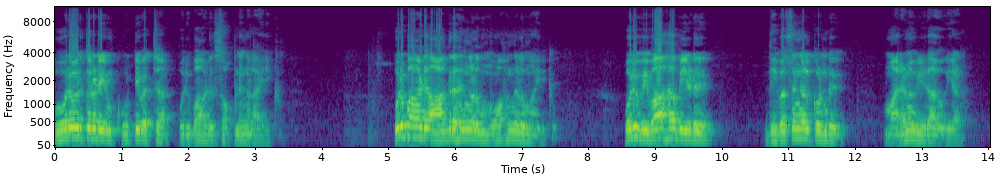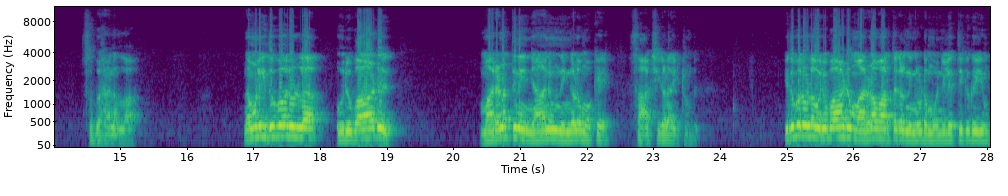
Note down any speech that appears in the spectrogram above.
ഓരോരുത്തരുടെയും കൂട്ടിവെച്ച ഒരുപാട് സ്വപ്നങ്ങളായിരിക്കും. ഒരുപാട് ആഗ്രഹങ്ങളും മോഹങ്ങളുമായിരിക്കും. ഒരു വിവാഹ വീട് ദിവസങ്ങൾ കൊണ്ട് മരണ വീടാവുകയാണ്. സുബഹാനല്ല. നമ്മൾ ഇതുപോലുള്ള ഒരുപാട് മരണത്തിന് ഞാനും നിങ്ങളുമൊക്കെ സാക്ഷികളായിട്ടുണ്ട്. ഇതുപോലുള്ള ഒരുപാട് മരണവാർത്തകൾ നിങ്ങളുടെ മുന്നിൽ എത്തിക്കുകയും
